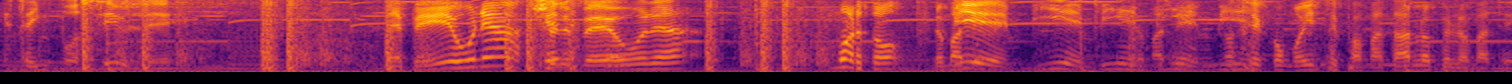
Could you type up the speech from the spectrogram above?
Está imposible. Le pegué una. Yo le pegué una. Muerto. Lo maté. Bien, bien, bien, maté. bien, No bien. sé cómo hice para matarlo, pero lo maté.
